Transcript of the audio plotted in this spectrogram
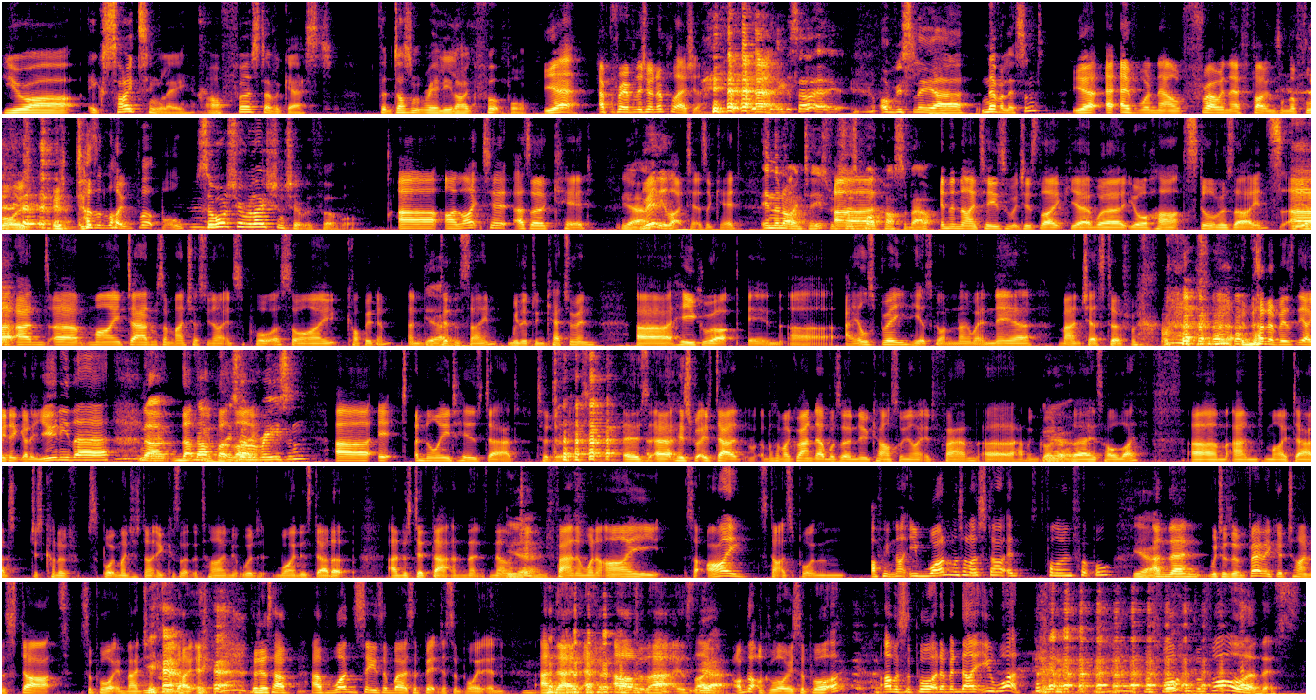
You are excitingly our first ever guest that doesn't really like football. Yeah, a privilege and a pleasure. Exciting. Obviously, uh, never listened. Yeah, everyone now throwing their phones on the floor who who doesn't like football. So, what's your relationship with football? Uh, I liked it as a kid. Yeah. Really liked it as a kid. In the 90s, which this Uh, podcast's about. In the 90s, which is like, yeah, where your heart still resides. Uh, And uh, my dad was a Manchester United supporter, so I copied him and Yeah. did the same. We lived in Kettering. Uh, he grew up in uh, Aylesbury. He has gone nowhere near Manchester. None of his, yeah, he didn't go to uni there. No, nothing no, but is there a reason? Uh, it annoyed his dad to do it. his, uh, his his dad, my granddad was a Newcastle United fan, uh, having grown Yeah. up there his whole life. Um, and my dad just kind of supported Manchester United because at the time it would wind his dad up, and just did that, and that's now a Yeah. genuine fan. And when I so I started supporting them. I think '91 was when I started following football. Yeah. and then which was a very good time to start supporting Manchester Yeah, United. to just have have one season where it's a bit disappointing, and then after that it's like Yeah. I'm not a glory supporter. I was supporting them in '91 before before all of this.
